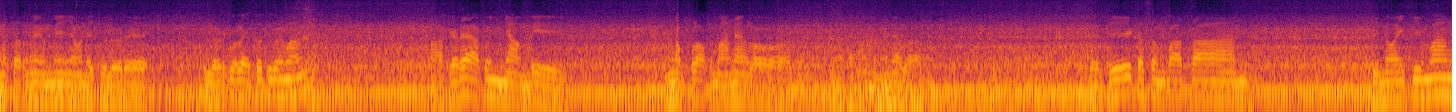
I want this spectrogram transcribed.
ngetar neme nyamane dulure. Dulurku lek itu memang. Akhirnya aku nyambi ngeplok mana loh ini loh jadi kesempatan dino iki mang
